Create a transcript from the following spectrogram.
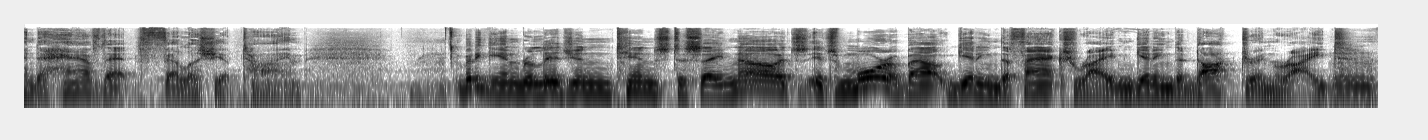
And to have that fellowship time. But again, religion tends to say no. It's it's more about getting the facts right and getting the doctrine right mm.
